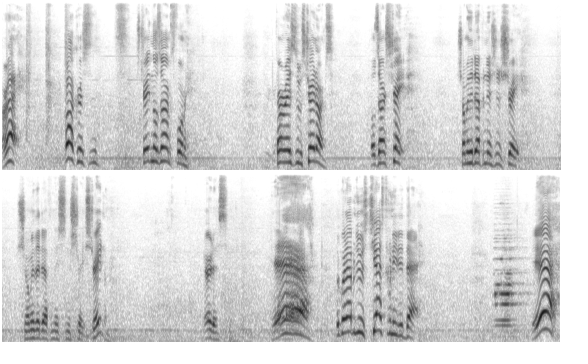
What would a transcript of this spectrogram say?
right. Come on, Kristen. Straighten those arms for me. Front raises with straight arms. Those aren't straight. Show me the definition of straight. Show me the definition of straight. Straighten them. There it is. Yeah. Look what happened to his chest when he did that. Yeah.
